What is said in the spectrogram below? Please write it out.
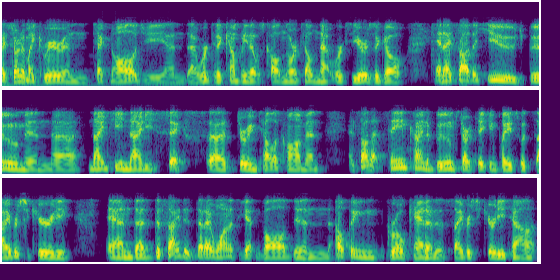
I started my career in technology and I worked at a company that was called Nortel Networks years ago. And I saw the huge boom in uh, 1996 uh, during telecom and, and saw that same kind of boom start taking place with cybersecurity and uh, decided that I wanted to get involved in helping grow Canada's cybersecurity talent.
